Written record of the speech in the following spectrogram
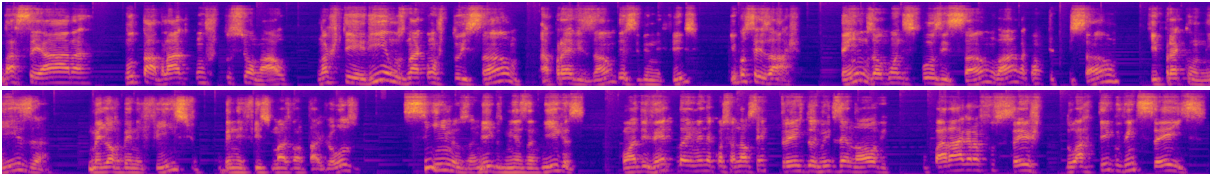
da seara, no tablado constitucional, nós teríamos na Constituição a previsão desse benefício? Que vocês acham? Temos alguma disposição lá na Constituição que preconiza o melhor benefício, o benefício mais vantajoso? Sim, meus amigos, minhas amigas, com o advento da Emenda Constitucional 103 de 2019, o parágrafo 6 do artigo 26,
